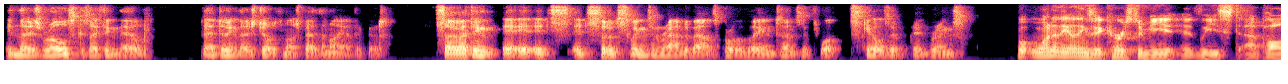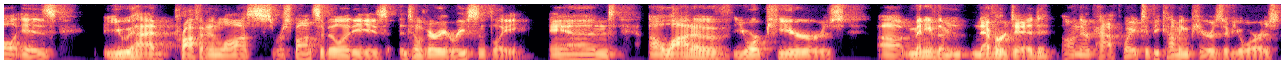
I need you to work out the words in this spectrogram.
in those roles because I think they'll they're doing those jobs much better than I ever could so I think it, it's it's sort of swings and roundabouts probably in terms of what skills it, it brings. Well, one of the other things that occurs to me, at least, uh, Paul, is you had profit and loss responsibilities until very recently, and a lot of your peers. Uh, many of them never did on their pathway to becoming peers of yours,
